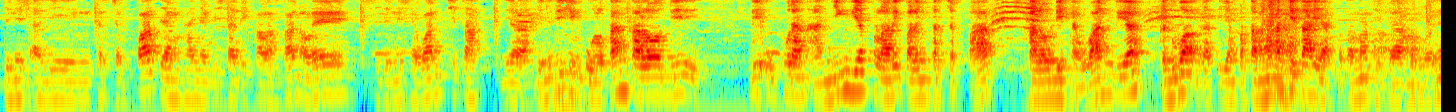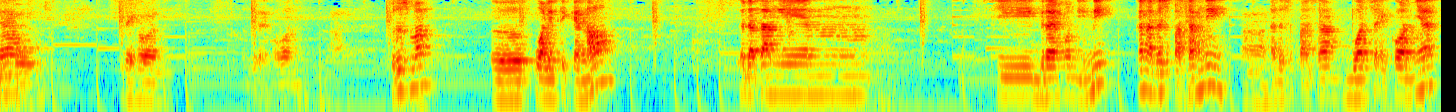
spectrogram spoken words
jenis anjing tercepat yang hanya bisa dikalahkan oleh sejenis hewan citah ya jadi disimpulkan kalau di di ukuran anjing dia pelari paling tercepat. Kalau di hewan dia kedua berarti. Yang pertamanya kan Ah, citah ya? pertama citah. Ah, keduanya gitu. Greyhound Greyhound. Terus mang eh, Quality Kennel. Kedatangin si Greyhound ini kan ada sepasang nih, Ah, ada sepasang. Buat seekornya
